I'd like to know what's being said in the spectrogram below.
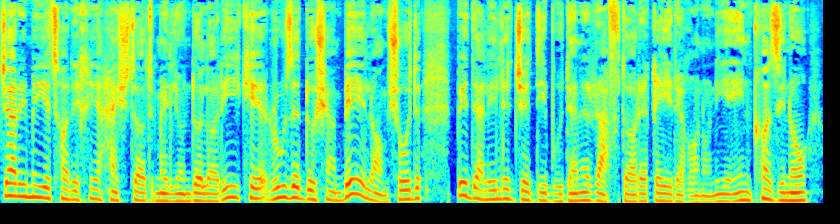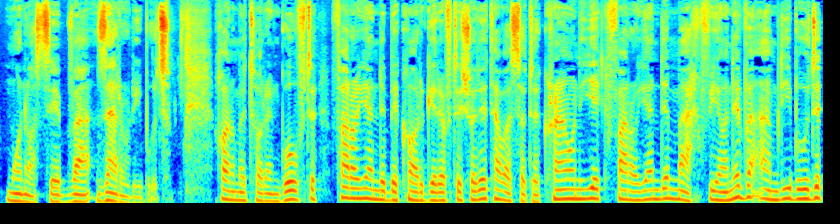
جریمه تاریخی 80 میلیون دلاری که روز دوشنبه اعلام شد به دلیل جدی بودن رفتار غیرقانونی این کازینو مناسب و ضروری بود. خانم تورن گفت فرایند به کار گرفته شده توسط کراون یک فرایند مخفیانه و عمدی بود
